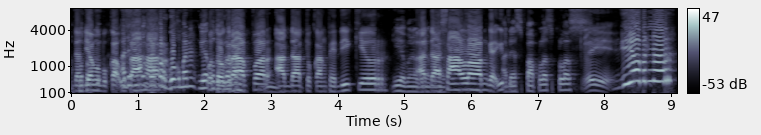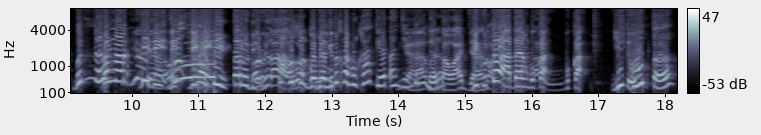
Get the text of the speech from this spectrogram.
Dan Foto- dia membuka ada usaha fotografer. Gue kemarin lihat fotografer. fotografer, Hmm. ada tukang pedicure, Iya benar. ada salon kayak gitu. Ada spa plus plus. Eh, Iya bener, Bener. bener. Iya, di, iya. di, di, Oh, di, di, di, taruh di. Baru tahu gue bilang gitu kenapa lu kaget anjing? Iya, bener. tahu aja. di Kuta ada yang buka buka gitu. Kute.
